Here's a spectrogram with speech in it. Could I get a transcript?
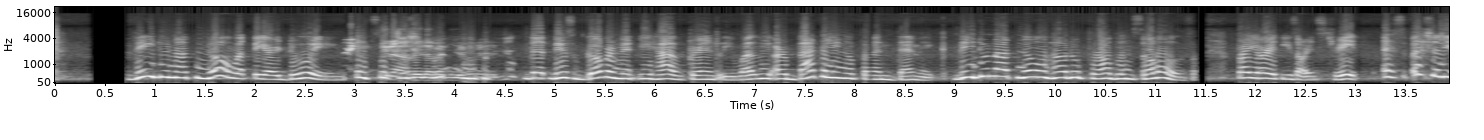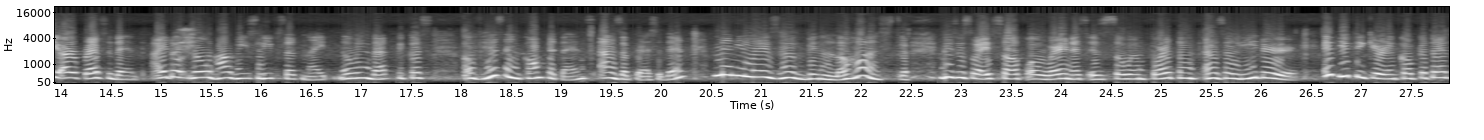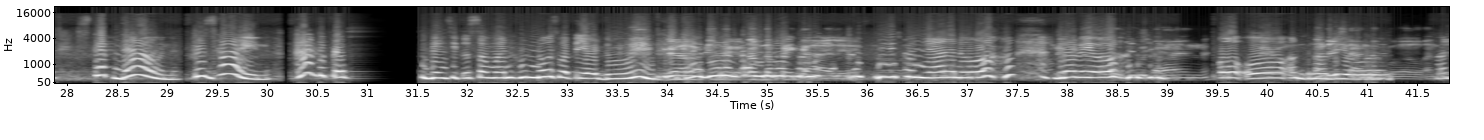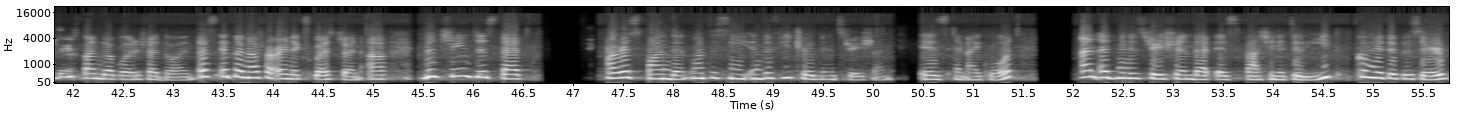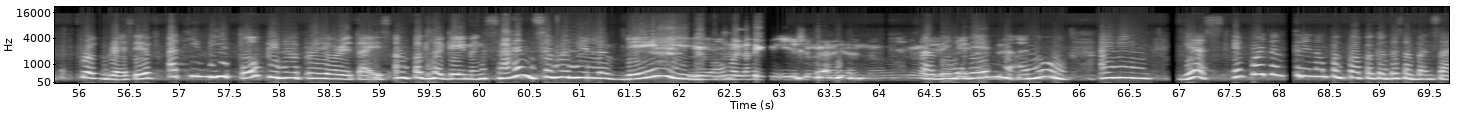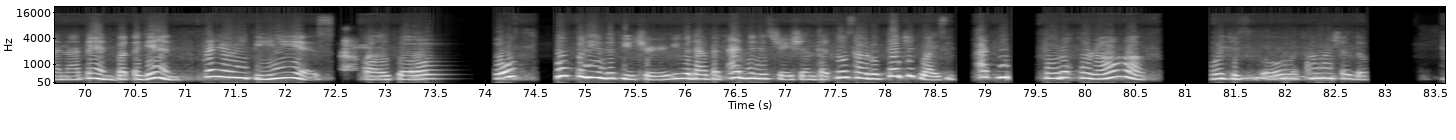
They do not know what they are doing. It's such a shame that this government we have currently, while we are battling a pandemic, they do not know how to problem solve. Priorities aren't straight, especially our president. I don't know how he sleeps at night, knowing that because of his incompetence as a president, many lives have been lost. This is why self-awareness is so important as a leader. If you think you're incompetent, step down, resign, hand the presidency to someone who knows what they are doing. Grabe, ramdam ko yung galit. Frustration niya, no? Grabe oh. yun. Oo, ang grabe yun. Understandable. Understandable siya doon. Tapos ito na for our next question. Uh, the changes that our respondent want to see in the future administration is, and I quote, an administration that is passionate to lead, committed to serve, progressive, at hindi po pinaprioritize ang paglagay ng sand sa Manila Bay. Oo, malaking issue nga yan, no? Yung Sabi niya rin na ano, I mean, yes, important rin ang pagpapaganda sa bansa natin. But again, priorities. Also, hopefully in the future, we would have an administration that knows how to budget wisely at hindi puro corrupt. Oh, Diyos ko, tama siya doon.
